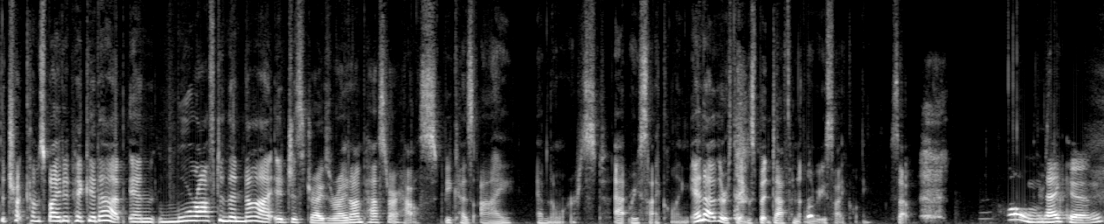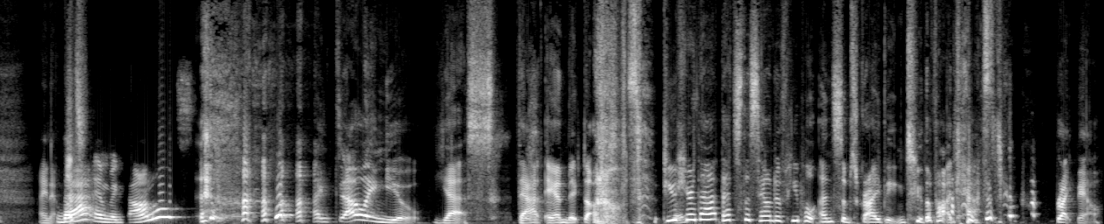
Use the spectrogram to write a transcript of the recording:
the truck comes by to pick it up. And more often than not, it just drives right on past our house because I am the worst at recycling and other things, but definitely recycling. So, oh, Megan. I know. That and McDonald's? I'm telling you. Yes, that and McDonald's. Do you hear that? That's the sound of people unsubscribing to the podcast right now.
